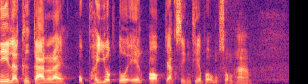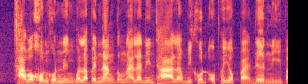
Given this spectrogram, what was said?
นี่แหละคือการอะไรอพยพตัวเองออกจากสิ่งที่พระองค์ทรงห้าม ถามว่าคนคนหนึ่งเวลาไปนั่งตรงไหนแล้วนินทาแล้วมีคนอพยพไปเดินหนีไป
